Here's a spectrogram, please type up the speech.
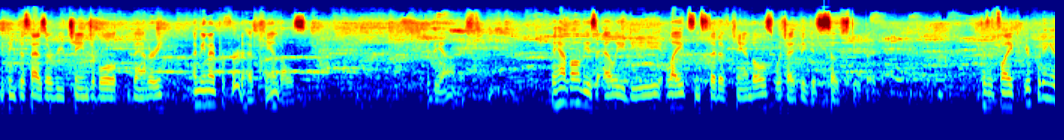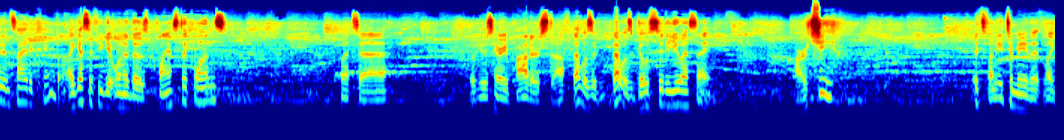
You think this has a rechangeable battery? I mean, I prefer to have candles, to be honest. They have all these LED lights instead of candles, which I think is so stupid. Because it's like you're putting it inside a candle. I guess if you get one of those plastic ones. But uh well, here's Harry Potter stuff. That was a that was Ghost City USA. Archie? It's funny to me that like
